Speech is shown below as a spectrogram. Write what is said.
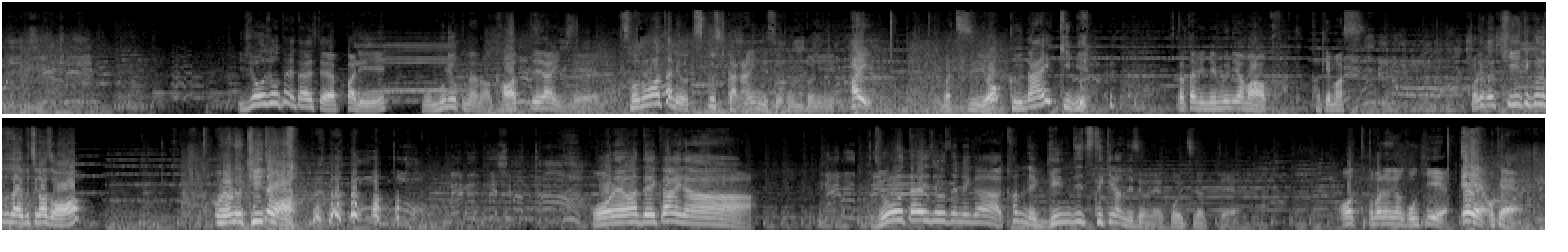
異常状態に対してはやっぱり、もう無力なのは変わってないんで、そのあたりをつくしかないんですよ、本当に。はいま強くない君 再び眠り山をかけます。これが効いてくるとだいぶ違うぞおやる効いたわ これはでかいな状態上攻めがかなり現実的なんですよね、こいつらって。おっと、止まるのが大きい。ええ、オッケー。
